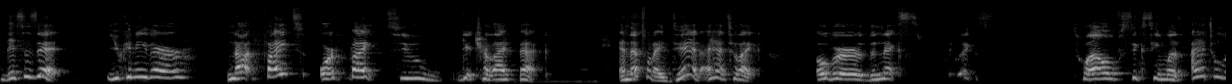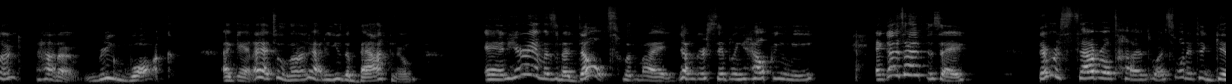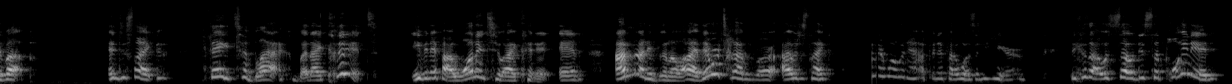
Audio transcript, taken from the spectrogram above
this is it. You can either not fight or fight to get your life back and that's what I did. I had to like over the next like 12, 16 months, I had to learn how to re-walk again. I had to learn how to use a bathroom. And here I am as an adult with my younger sibling helping me. And guys, I have to say, there were several times where I just wanted to give up and just like fade to black, but I couldn't. Even if I wanted to, I couldn't. And I'm not even gonna lie, there were times where I was just like, I wonder what would happen if I wasn't here because I was so disappointed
